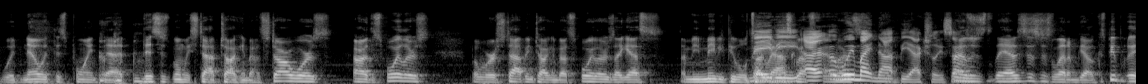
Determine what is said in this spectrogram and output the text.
would know at this point that this is when we stop talking about Star Wars or the spoilers, but we're stopping talking about spoilers. I guess. I mean, maybe people will talk ask Maybe about I, we might not be actually. So as well just, yeah, let's just, just let them go because people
